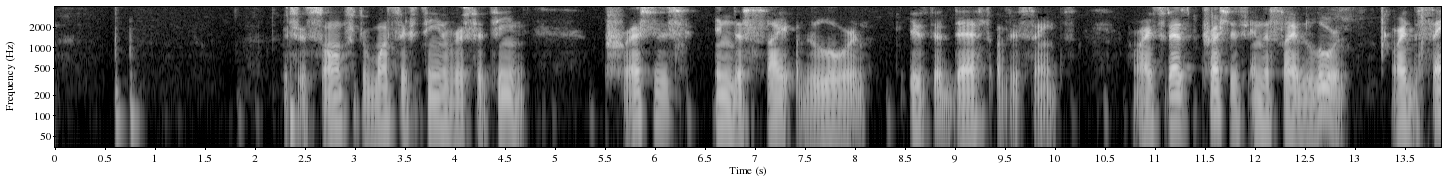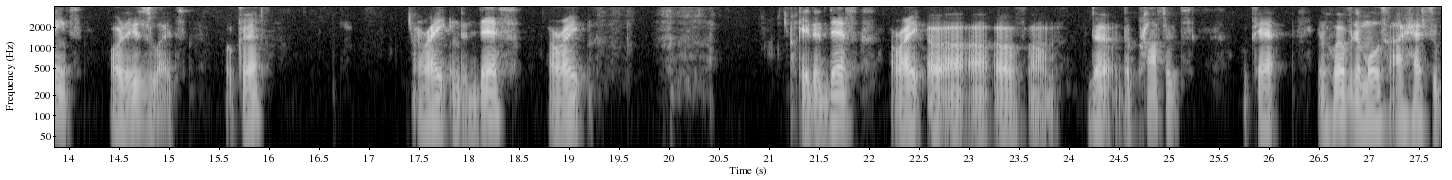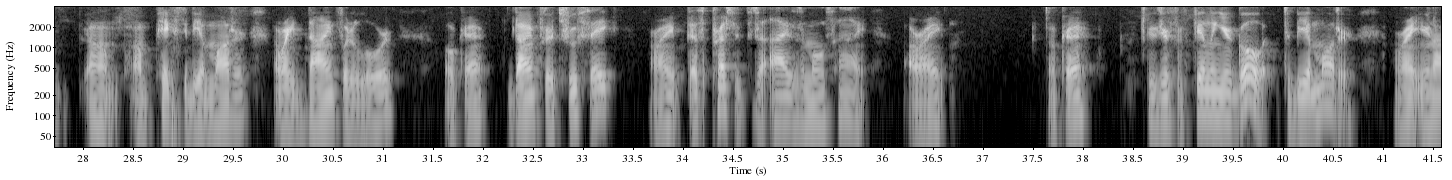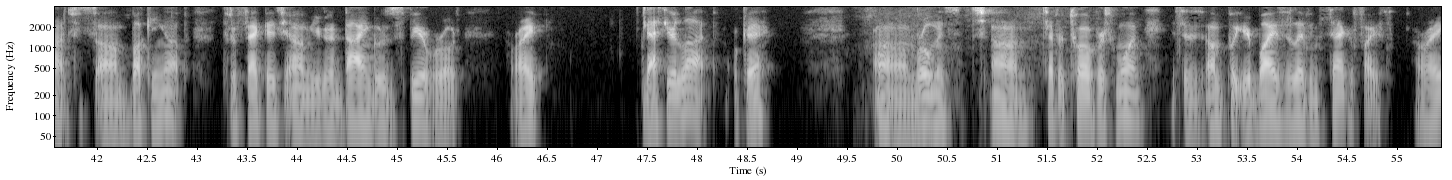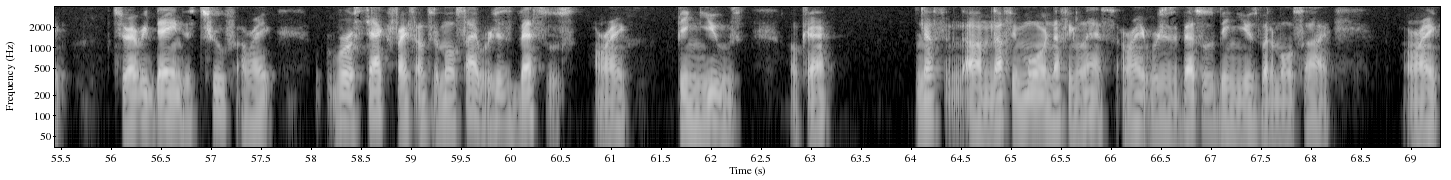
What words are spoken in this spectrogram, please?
This is Psalm 116, verse 15. Precious in the sight of the Lord is the death of his saints. All right. So that's precious in the sight of the Lord. All right. The saints are the Israelites. Okay all right, and the death, all right. Okay, the death, all right, uh, uh, uh, of um the the prophets, okay, and whoever the Most High has to um, um picks to be a martyr, all right, dying for the Lord, okay, dying for the truth's sake, all right, that's precious to the eyes of the Most High, all right, okay, because you're fulfilling your goal to be a martyr, all right, you're not just um bucking up to the fact that um you're gonna die and go to the spirit world, right? That's your lot, okay? Um, Romans um, chapter 12, verse 1, it says, um, put your bodies a living sacrifice, all right? So every day in this truth, all right, we're a sacrifice unto the Most High. We're just vessels, all right, being used, okay? Nothing, um, nothing more, nothing less, all right? We're just vessels being used by the Most High, all right?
